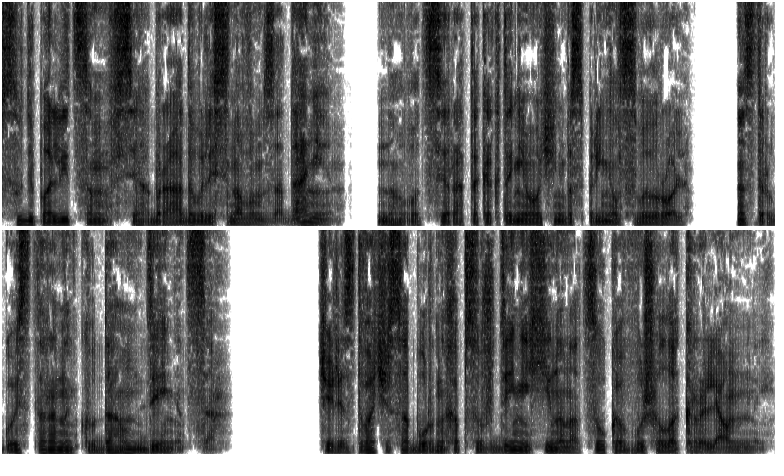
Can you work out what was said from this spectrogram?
судя по лицам, все обрадовались новым заданием, но вот Сирата как-то не очень воспринял свою роль. А с другой стороны, куда он денется? Через два часа бурных обсуждений Хина Нацука вышел окрыленный.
